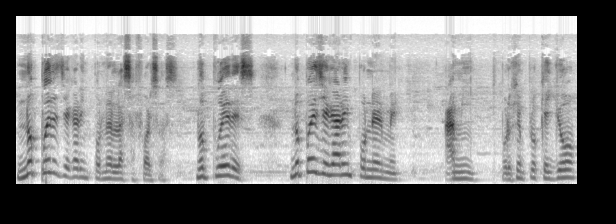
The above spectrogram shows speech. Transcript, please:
no puedes llegar a imponerlas a fuerzas. No puedes. No puedes llegar a imponerme a mí, por ejemplo, que yo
